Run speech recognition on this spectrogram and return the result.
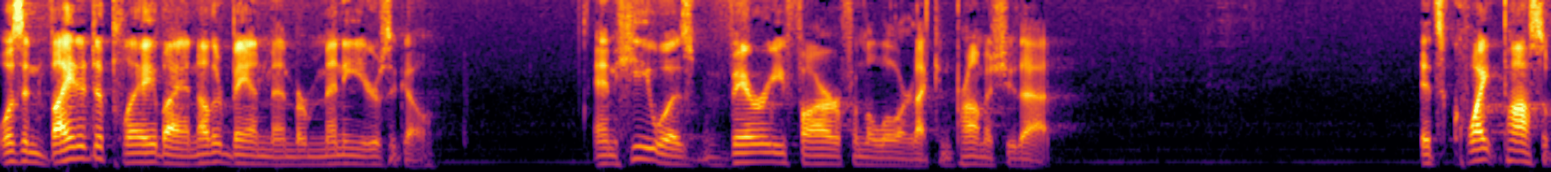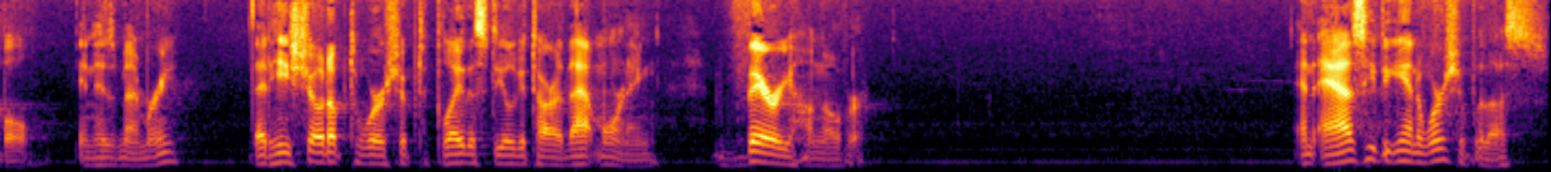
was invited to play by another band member many years ago. And he was very far from the Lord, I can promise you that. It's quite possible, in his memory, that he showed up to worship to play the steel guitar that morning, very hungover. And as he began to worship with us,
